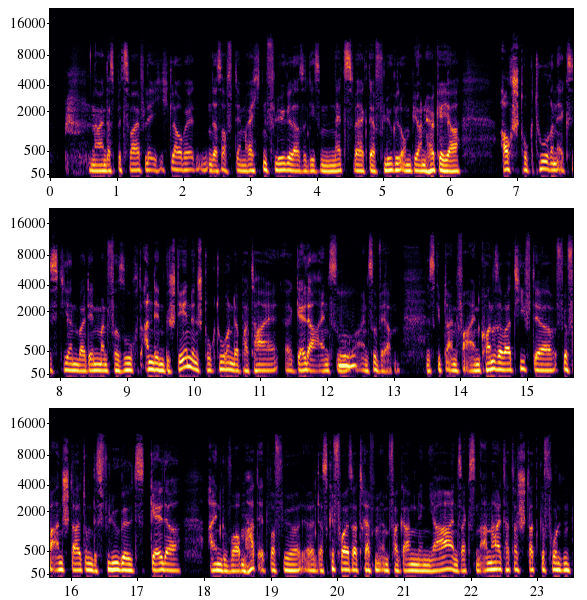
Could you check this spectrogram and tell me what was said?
Nein, das bezweifle ich. Ich glaube, dass auf dem rechten Flügel, also diesem Netzwerk der Flügel um Björn Höcke ja auch Strukturen existieren, bei denen man versucht, an den bestehenden Strukturen der Partei äh, Gelder einzu, mhm. einzuwerben. Es gibt einen Verein Konservativ, der für Veranstaltungen des Flügels Gelder eingeworben hat, etwa für äh, das Kiffhäuser-Treffen im vergangenen Jahr. In Sachsen-Anhalt hat das stattgefunden.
